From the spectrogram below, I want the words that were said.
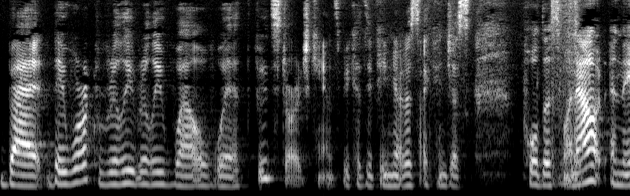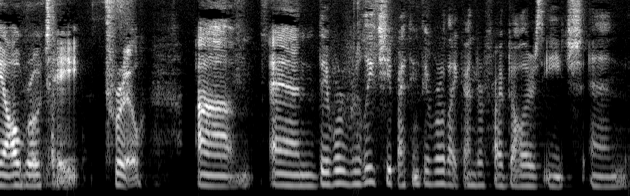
but they work really, really well with food storage cans because if you notice, I can just pull this one out and they all rotate through. Um, and they were really cheap. I think they were like under five dollars each. And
